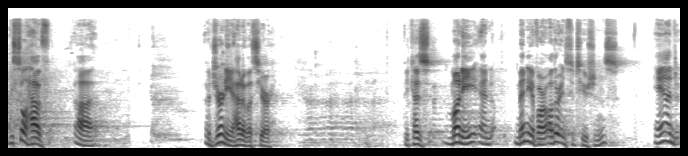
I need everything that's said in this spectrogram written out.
We still have uh, a journey ahead of us here. Because money and many of our other institutions and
